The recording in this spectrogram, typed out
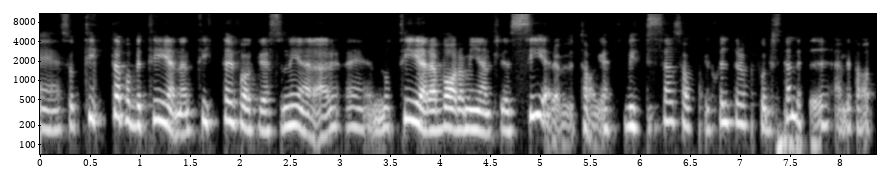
Eh, så titta på beteenden, titta hur folk resonerar, eh, notera vad de egentligen ser överhuvudtaget. Vissa saker skiter de fullständigt i, ärligt talat.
